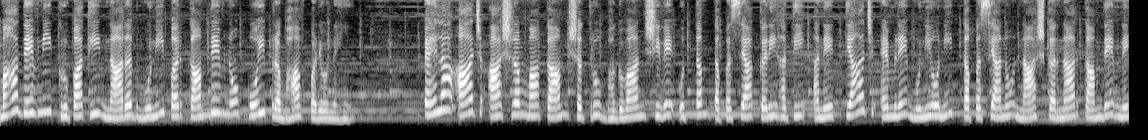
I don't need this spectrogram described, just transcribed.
મહાદેવની કૃપાથી નારદ મુનિ પર કામદેવનો કોઈ પ્રભાવ પડ્યો નહીં. પહેલા આ જ આશ્રમમાં કામ શત્રુ ભગવાન શિવે ઉત્તમ તપસ્યા કરી હતી અને ત્યાં જ એમણે મુનિઓની તપસ્યાનો નાશ કરનાર કામદેવને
